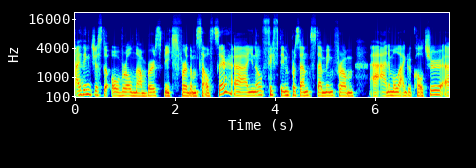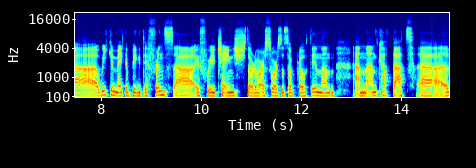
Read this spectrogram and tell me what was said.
I think just the overall number speaks for themselves. There, uh, you know, fifteen percent stemming from uh, animal agriculture. Uh, we can make a big difference uh, if we change sort of our sources of protein and and and cut that uh,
